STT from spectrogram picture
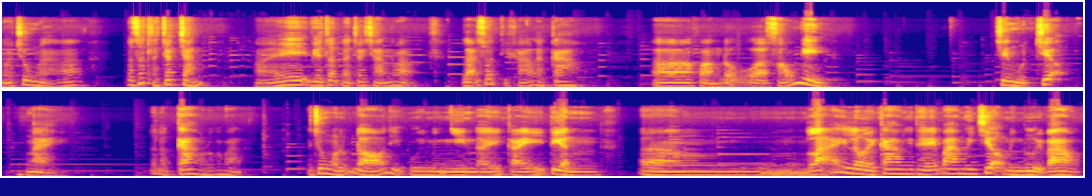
Nói chung là nó rất là chắc chắn. Đấy, viết rất là chắc chắn các bạn. Lãi suất thì khá là cao. À, khoảng độ à, 6.000 trên một triệu ngày. Rất là cao đó các bạn. Nói chung là lúc đó thì ui mình nhìn thấy cái tiền uh, lãi lời cao như thế 30 triệu mình gửi vào.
